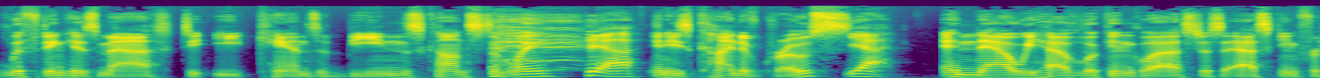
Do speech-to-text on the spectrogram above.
lifting his mask to eat cans of beans constantly. Yeah. and he's kind of gross. Yeah. And now we have Looking Glass just asking for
